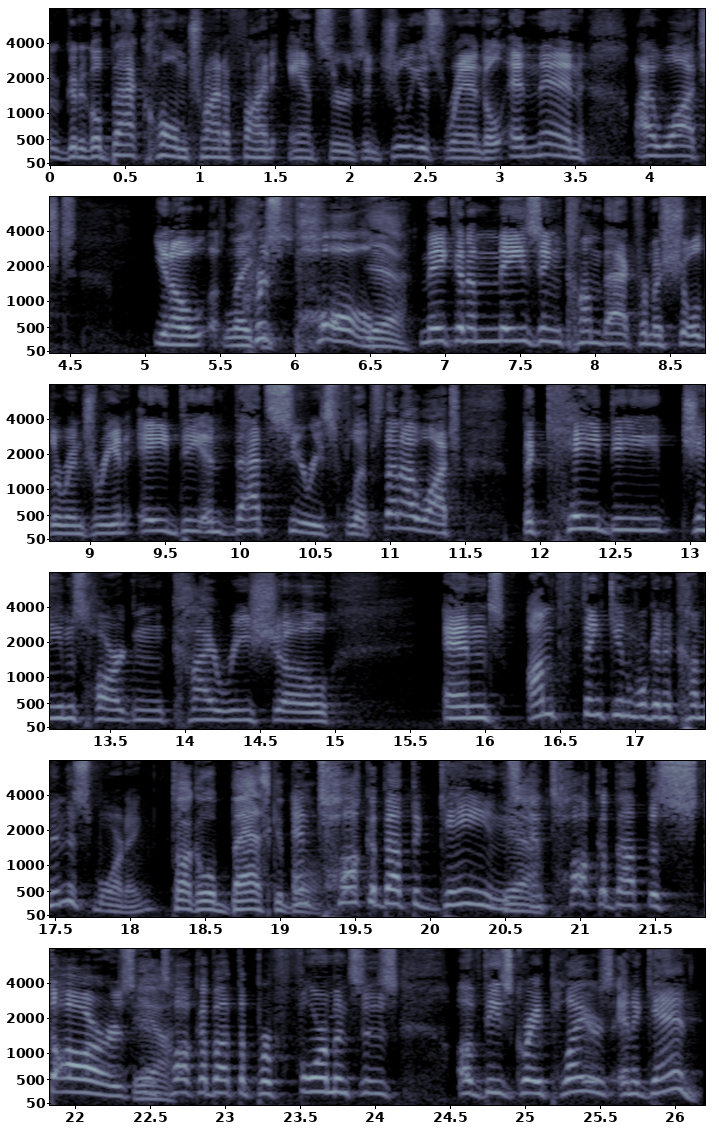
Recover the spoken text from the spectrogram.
are going to go back home trying to find answers and Julius Randle and then I watched you know, Lakers. Chris Paul Yeah. make an amazing comeback from a shoulder injury and AD, and that series flips. Then I watch the KD, James Harden, Kyrie show, and I'm thinking we're going to come in this morning Talk a little basketball. and talk about the games Yeah. and talk about the stars Yeah. and talk about the performances of these great players. And again,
